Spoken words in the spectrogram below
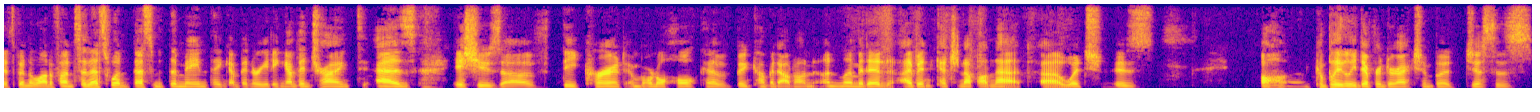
it's been a lot of fun. So that's what that's the main thing I've been reading. I've been trying to, as issues of the current Immortal Hulk have been coming out on Unlimited. I've been catching up on that, uh, which is a completely different direction, but just as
